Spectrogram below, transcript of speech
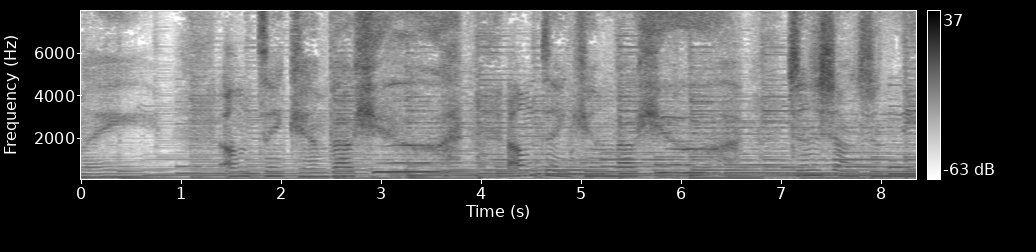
美？I'm thinking about you, I'm thinking about you，真想着你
